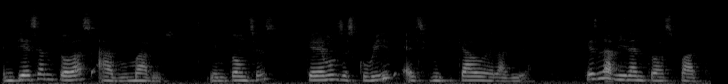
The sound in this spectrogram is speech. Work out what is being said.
empiezan todas a abrumarnos y entonces queremos descubrir el significado de la vida. ¿Qué es la vida en todas partes?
